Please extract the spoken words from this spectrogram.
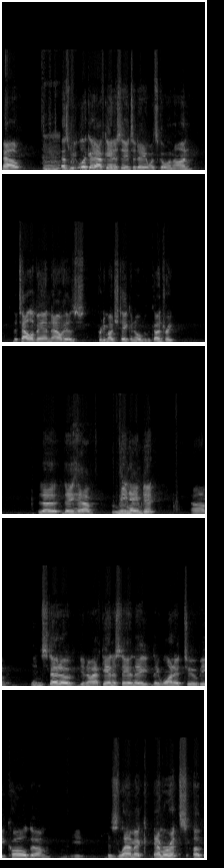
Now, Mm. As we look at Afghanistan today and what's going on, the Taliban now has pretty much taken over the country. The, they have renamed it. Um, instead of you know Afghanistan, they they want it to be called um, the Islamic Emirates of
